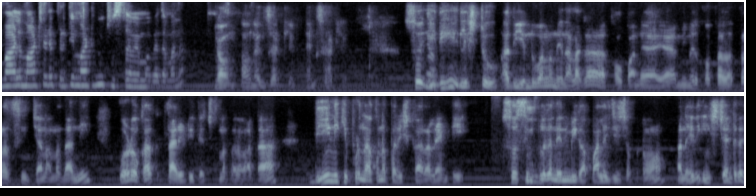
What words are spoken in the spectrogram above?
వాళ్ళు మాట్లాడే ప్రతి మాటని చూస్తామేమో కదా మనం? అవును అవును ఎగ్జాక్ట్లీ ఎగ్జాక్ట్లీ. సో ఇది లిస్టు. అది ఎందువల్ల నేను అలాగా కోపాన్ని మీ మీద కోప ప్రదర్శించాను అన్నదాన్ని కూడా ఒక క్లారిటీ తెచ్చుకున్న తర్వాత దీనికి ఇప్పుడు నాకున్న పరిష్కారాలు ఏంటి సో సింపుల్గా నేను మీకు అపాలజీ చెప్పడం అనేది ఇన్స్టెంట్గా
